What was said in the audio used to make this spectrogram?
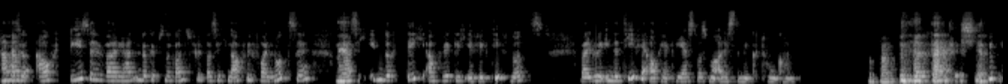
Ja. Also auch diese Varianten, da gibt es noch ganz viel, was ich nach wie vor nutze und ja. was ich eben durch dich auch wirklich effektiv nutze, weil du in der Tiefe auch erklärst, was man alles damit tun kann. Super, Dankeschön.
